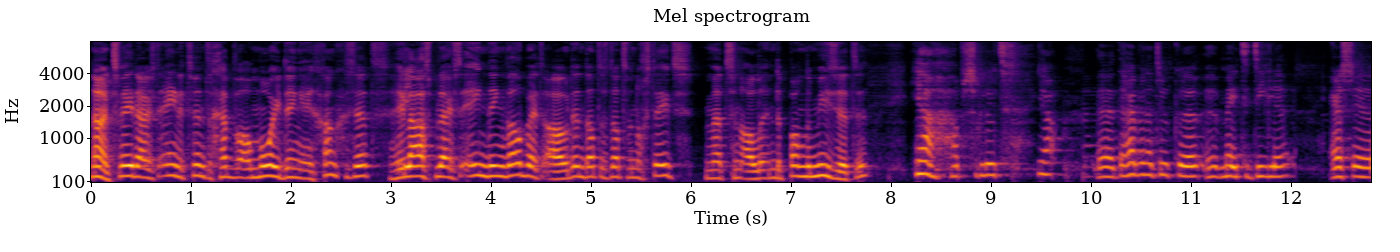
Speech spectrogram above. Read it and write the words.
Nou, in 2021 hebben we al mooie dingen in gang gezet. Helaas blijft één ding wel bij het oude en dat is dat we nog steeds met z'n allen in de pandemie zitten. Ja, absoluut. Ja. Uh, daar hebben we natuurlijk uh, mee te dealen. Er is uh,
